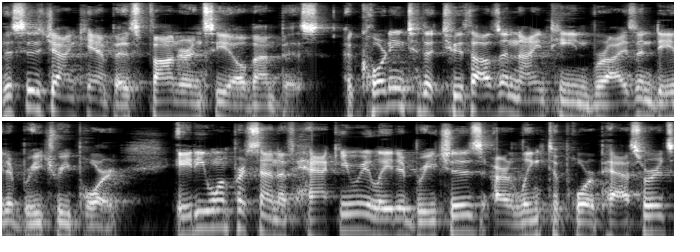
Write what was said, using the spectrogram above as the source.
this is John Campus, founder and CEO of Empus. According to the 2019 Verizon Data Breach Report, 81% of hacking-related breaches are linked to poor passwords,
